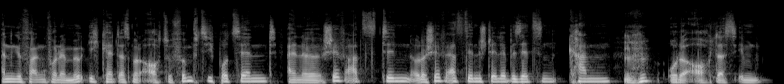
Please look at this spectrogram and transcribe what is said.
angefangen von der Möglichkeit, dass man auch zu 50 Prozent eine Chefarztin oder Chefärztinnenstelle besetzen kann mhm. oder auch das im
